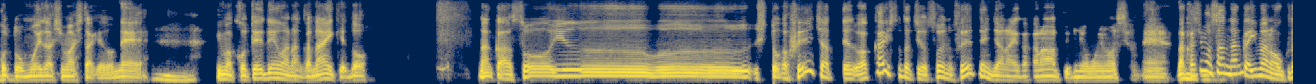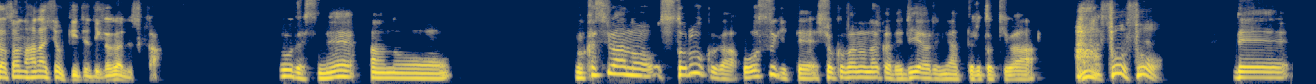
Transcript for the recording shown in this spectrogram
ことを思い出しましたけどね。今固定電話なんかないけど、なんかそういう人が増えちゃって、若い人たちがそういうの増えてんじゃないかなというふうに思いますよね。中島さんなんか今の奥田さんの話を聞いてていかがですか？そうですね。あの、昔はあの、ストロークが多すぎて、職場の中でリアルに会ってる時は、ああ、そうそで、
